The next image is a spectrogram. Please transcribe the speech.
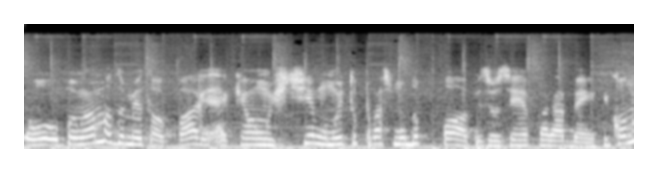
O, problema do metalcore é que é um estilo muito próximo do pop, se você reparar bem. E quando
